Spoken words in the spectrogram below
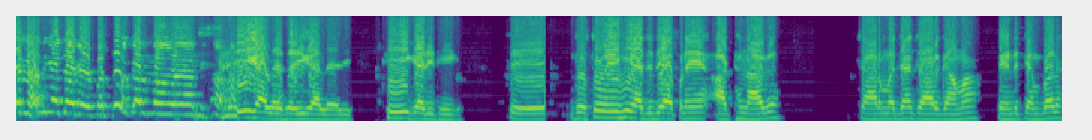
ਇਹਨਾਂ ਦੀਆਂ ਜਾ ਕੇ ਬੱਤੋ ਕਰਮ ਵਾਲਿਆਂ ਦੀਆਂ। ਸਹੀ ਗੱਲ ਹੈ ਸਹੀ ਗੱਲ ਹੈ ਜੀ। ਠੀਕ ਹੈ ਜੀ ਠੀਕ। ਤੇ ਦੋਸਤੋ ਇਹ ਹੀ ਅੱਜ ਦੇ ਆਪਣੇ 8 ਨਾਗ ਚਾਰ ਮੱਝਾਂ ਚਾਰ ਗਾਵਾਂ ਪਿੰਡ ਚੰਬਲ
